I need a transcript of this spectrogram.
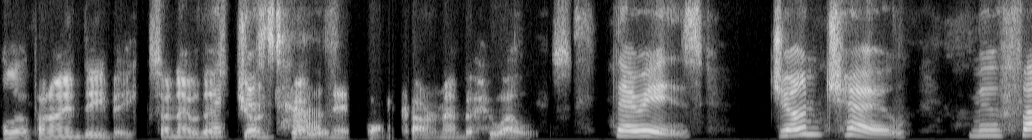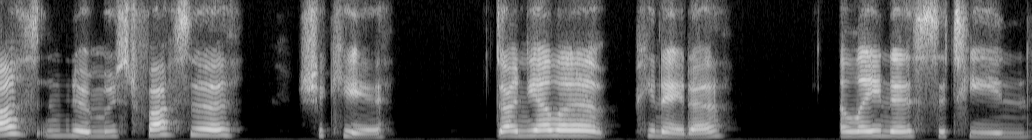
Pull it up on IMDb. So I know there's I John Cho have. in it, but I can't remember who else. There is John Cho, Mufasa, no, Mustafasa Shakir, Daniela Pineda, Elena Satine.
